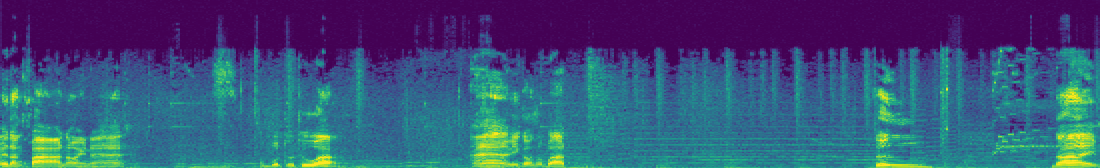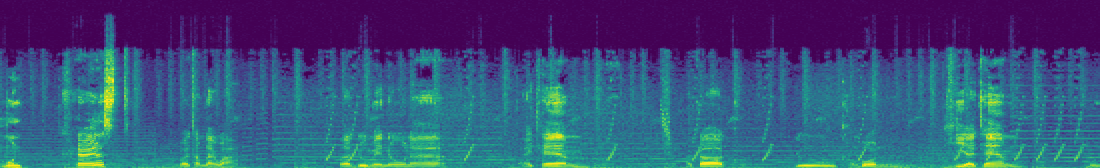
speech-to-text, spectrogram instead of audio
ไปทางขวาหน่อยนะสำรวจทั่วๆ อ่า มีกล่องสมบัติจึงได้มุนเคสไว้ทำไรวะ เปิดดูเมนูนะ ไอเทม แล้วก็ดูข้างบน Key Item มุน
